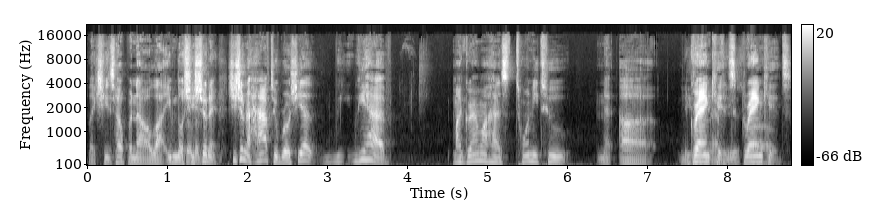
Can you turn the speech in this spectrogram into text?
like she's helping out a lot, even though So she the- shouldn't. She shouldn't have to, bro. She has we, we have my grandma has 22 uh grandkids, nephews? grandkids.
